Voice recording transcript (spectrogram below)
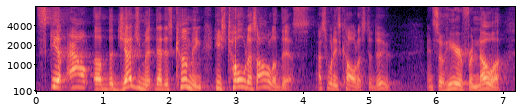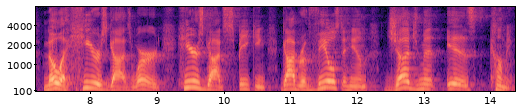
skip out of the judgment that is coming. He's told us all of this. That's what He's called us to do. And so, here for Noah, Noah hears God's word, hears God speaking. God reveals to him, judgment is coming,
